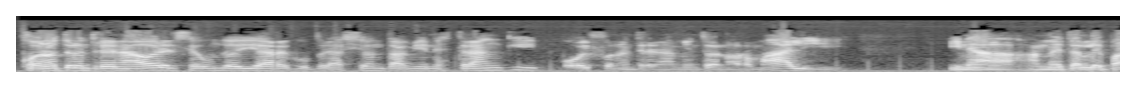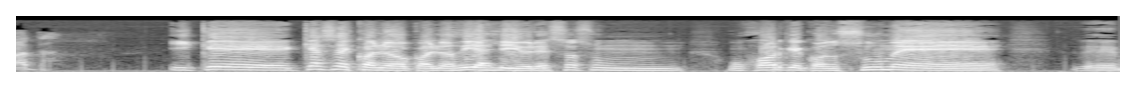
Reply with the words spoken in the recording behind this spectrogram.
con otro entrenador, el segundo día de recuperación también es tranqui, hoy fue un entrenamiento normal y, nada, a meterle pata. ¿Y qué, qué haces con, lo, con los días libres? ¿Sos un, un, jugador que consume eh,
